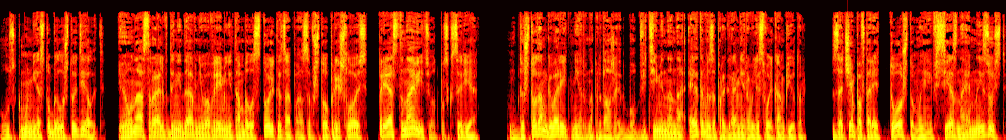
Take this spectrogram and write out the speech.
узкому месту было что делать. И у нас, Ральф, до недавнего времени там было столько запасов, что пришлось приостановить отпуск сырья. «Да что там говорить?» — нервно продолжает Боб. «Ведь именно на это вы запрограммировали свой компьютер. Зачем повторять то, что мы все знаем наизусть?»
